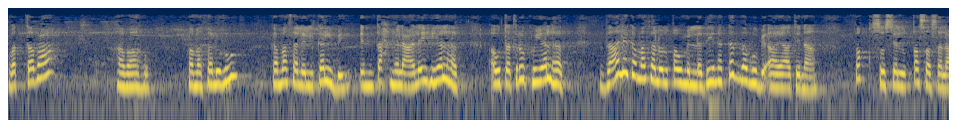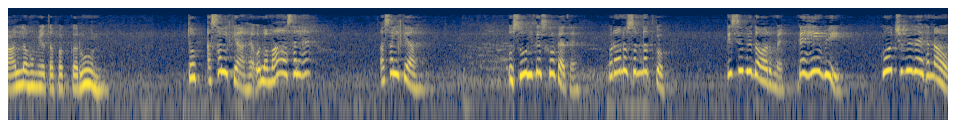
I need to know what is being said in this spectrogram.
واتبع هواه فمثله كمثل الكلب ان تحمل عليه يلهث او تتركه يلهث ذلك مثل القوم الذين كذبوا بآياتنا، فاقصص القصص لعلهم يتفكرون. تو اصل کیا ہے؟ علماء اصل ہے اصل کیا ہے؟ اصول کس کو کہتے ہیں؟ قرآن و سنت کو۔ کسی بھی دور میں، کہیں بھی، کچھ بھی دیکھنا ہو،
